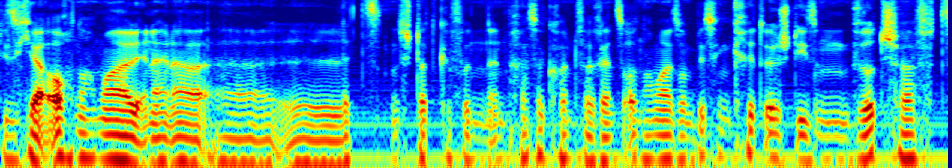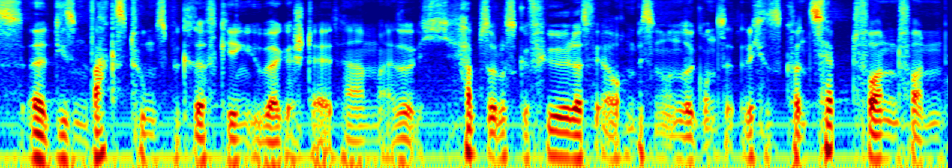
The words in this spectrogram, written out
die sich ja auch nochmal in einer äh, letzten stattgefundenen Pressekonferenz auch nochmal so ein bisschen kritisch diesem Wirtschafts-, äh, diesen Wachstumsbegriff gegenübergestellt haben. Also ich habe so das Gefühl, dass wir auch ein bisschen unser grundsätzliches Konzept von, von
